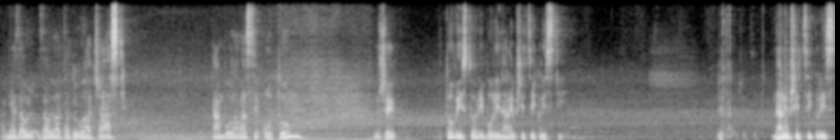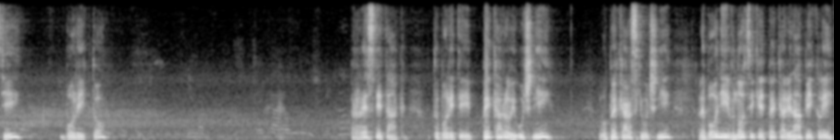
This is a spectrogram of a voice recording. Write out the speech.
A mňa zaujímala tá druhá časť, tam bola vlastne o tom, že to v histórii boli najlepší cyklisti. Že najlepší cyklisti boli kto? Presne tak. To boli tí pekárovi uční, alebo pekársky uční, lebo oni v noci, keď pekári napikli,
